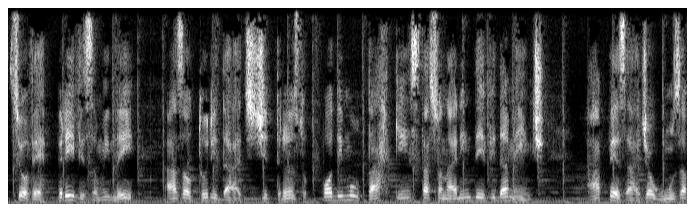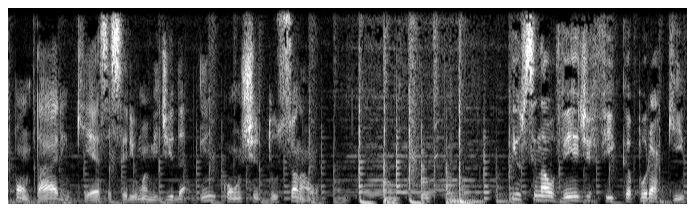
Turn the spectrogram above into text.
Se houver previsão em lei, as autoridades de trânsito podem multar quem estacionar indevidamente, apesar de alguns apontarem que essa seria uma medida inconstitucional. E o sinal verde fica por aqui.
